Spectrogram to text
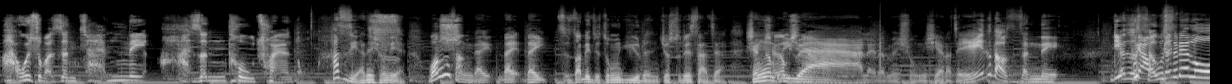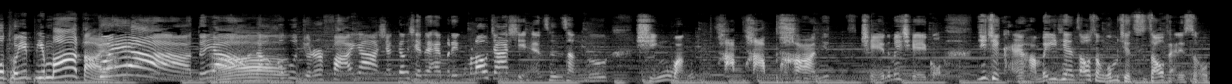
啊，我跟你说嘛，人真的啊，人头攒动。他是这样的，兄弟，网上来来来制造的这种舆论，就说的啥子？香港没原来那么凶险了，这个倒是真的。你不要瘦死的骆驼也比马大呀。对呀，对呀。然后好多就在那儿发呀，香港现在还没得我们老家县城上头兴旺，啪啪啪，你。去都没去过，你去看一下，每天早上我们去吃早饭的时候，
